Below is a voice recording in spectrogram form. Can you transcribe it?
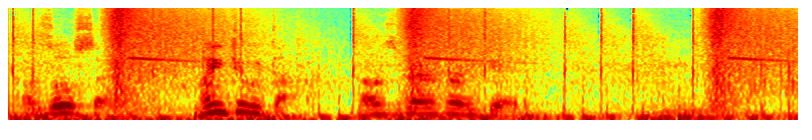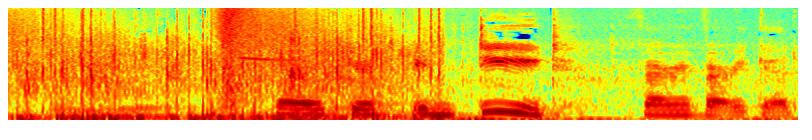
That was awesome. I enjoyed that. That was very very good. Very good indeed. Very very good.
